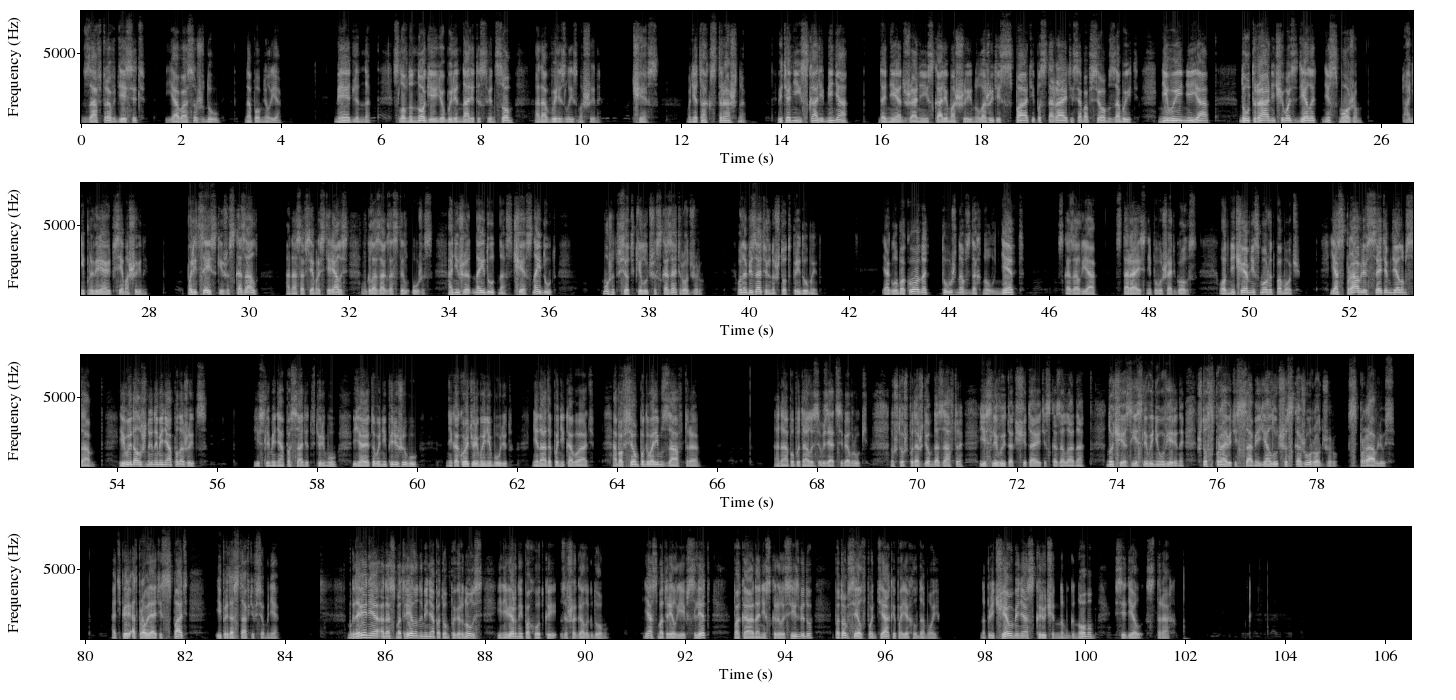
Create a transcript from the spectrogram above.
«Завтра в десять я вас жду», — напомнил я. Медленно, словно ноги ее были налиты свинцом, она вылезла из машины. «Чес, мне так страшно, ведь они искали меня». «Да нет же, они искали машину. Ложитесь спать и постарайтесь обо всем забыть. Ни вы, ни я до утра ничего сделать не сможем. Но они проверяют все машины. Полицейский же сказал... Она совсем растерялась, в глазах застыл ужас. Они же найдут нас, Чес, найдут. Может, все-таки лучше сказать Роджеру. Он обязательно что-то придумает. Я глубоко, натужно вздохнул. «Нет», — сказал я, стараясь не повышать голос, — «он ничем не сможет помочь. Я справлюсь с этим делом сам, и вы должны на меня положиться. Если меня посадят в тюрьму, я этого не переживу. Никакой тюрьмы не будет. Не надо паниковать. Обо всем поговорим завтра. Она попыталась взять себя в руки. — Ну что ж, подождем до завтра, если вы так считаете, — сказала она. — Но, Чес, если вы не уверены, что справитесь сами, я лучше скажу Роджеру. — Справлюсь. А теперь отправляйтесь спать и предоставьте все мне. Мгновение она смотрела на меня, потом повернулась и неверной походкой зашагала к дому. Я смотрел ей вслед, пока она не скрылась из виду, потом сел в понтяк и поехал домой. На плече у меня, скрюченным гномом, сидел страх.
